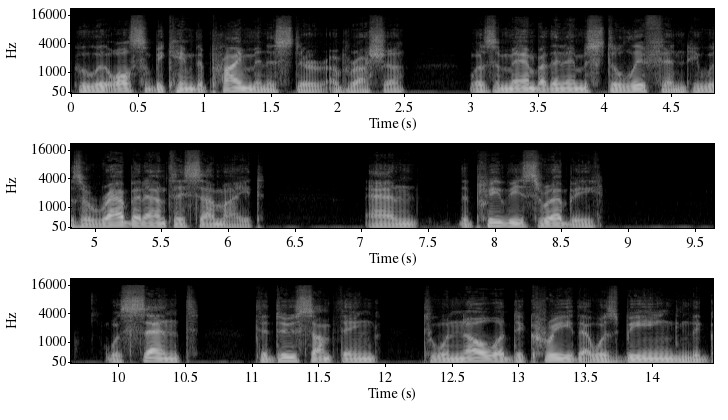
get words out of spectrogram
who also became the prime minister of Russia, was a man by the name of Stolypin. He was a rabid anti-Semite, and the previous Rebbe was sent to do something to annul a decree that was being that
